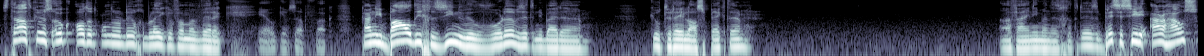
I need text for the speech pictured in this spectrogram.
Straatkunst ook altijd onderdeel gebleken van mijn werk. Yo, gives a fuck. Kannibaal die gezien wil worden. We zitten nu bij de culturele aspecten. Fijn, niemand is getraind. Britse serie Our House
